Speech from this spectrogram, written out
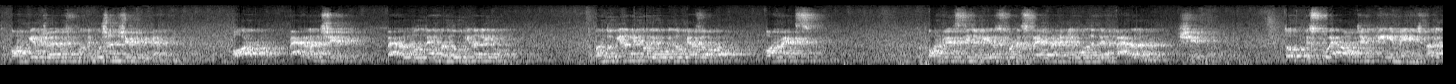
तो कॉन्केव जो है, उसको बोलते हैं कुशन शेप भी कहते हैं। और बैरल शेप बैरल बोलते हैं बंदूक की नली को। तो बंदूक की नली को देखोगे तो कैसा होगा कॉन्वेक्स तो कॉन्वेक्स की जगह उसको डिस्क्राइब करने के लिए बोल देते हैं बैरल शेप तो स्क्वायर ऑब्जेक्ट की इमेज अगर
